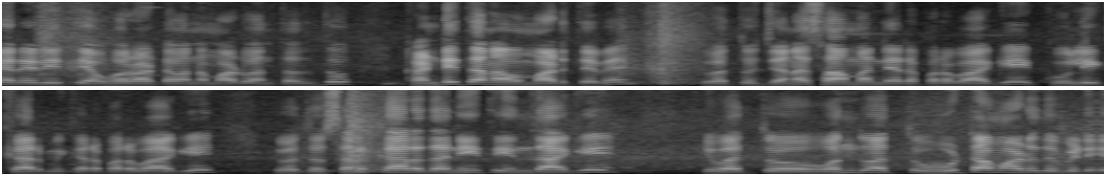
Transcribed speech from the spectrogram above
ಬೇರೆ ರೀತಿಯ ಹೋರಾಟವನ್ನು ಮಾಡುವಂಥದ್ದು ಖಂಡಿತ ನಾವು ಮಾಡ್ತೇವೆ. ಇವತ್ತು ಜನಸಾಮಾನ್ಯರ ಪರವಾಗಿ, ಕೂಲಿ ಕಾರ್ಮಿಕರ ಪರವಾಗಿ, ಇವತ್ತು ಸರ್ಕಾರದ ನೀತಿಯಿಂದಾಗಿ ಇವತ್ತು ಒಂದು ಹೊತ್ತು ಊಟ ಮಾಡೋದು ಬಿಡಿ.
